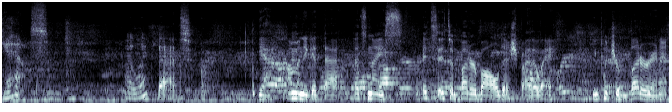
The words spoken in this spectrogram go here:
yes. I like that. Yeah, I'm gonna get that. That's nice. It's it's a butterball dish, by the way. You put your butter in it.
